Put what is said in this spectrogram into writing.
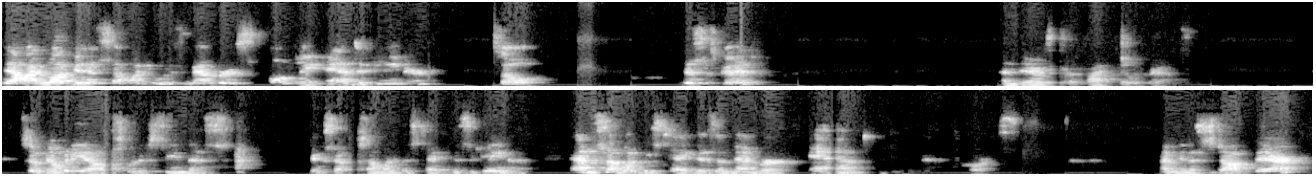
Now I'm logged in as someone who is members only and a gleaner. So this is good. And there's the five kilograms. So nobody else would have seen this except someone who's tagged as a gleaner and someone who's tagged as a member and of course. I'm going to stop there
